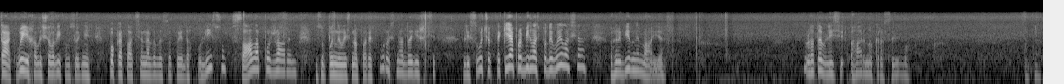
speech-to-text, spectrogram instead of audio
Так, виїхали з чоловіком сьогодні покататися на велосипедах по лісу, сала пожаримо, зупинились на перекур ось на доріжці, лісочок. такий. я пробіглась, подивилася, грибів немає. Зате в лісі гарно, красиво. Отак.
